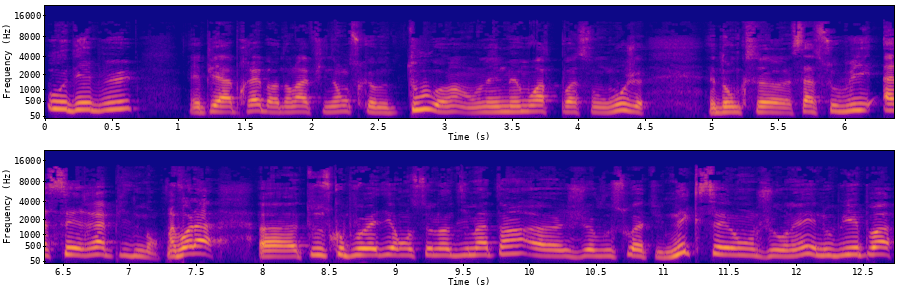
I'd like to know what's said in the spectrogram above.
au début. Et puis après, ben, dans la finance, comme tout, hein, on a une mémoire de poisson rouge. Et donc ça, s'oublie assez rapidement. Voilà euh, tout ce qu'on pouvait dire en ce lundi matin. Euh, je vous souhaite une excellente journée. N'oubliez pas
